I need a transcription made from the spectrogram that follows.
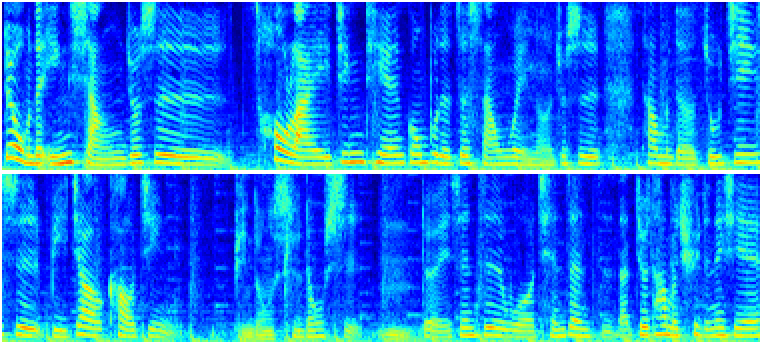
对我们的影响就是，后来今天公布的这三位呢，就是他们的足迹是比较靠近。屏东市，屏东市，嗯，对，甚至我前阵子，那就他们去的那些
